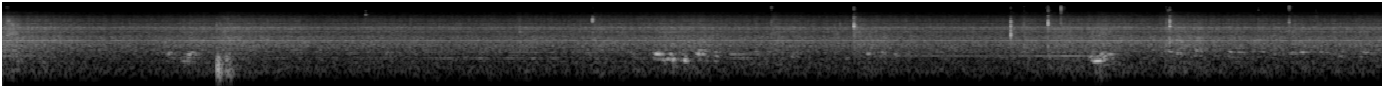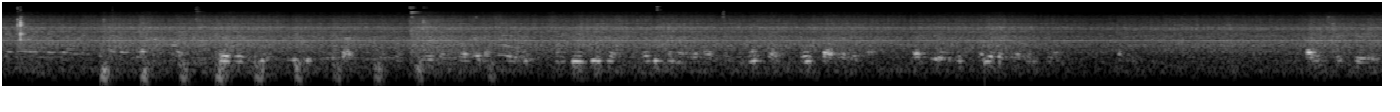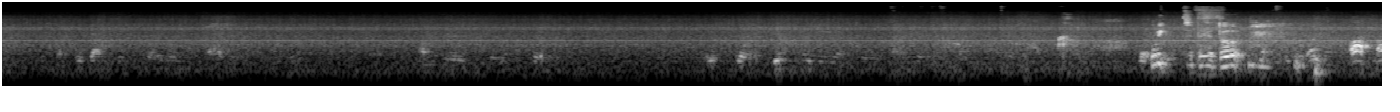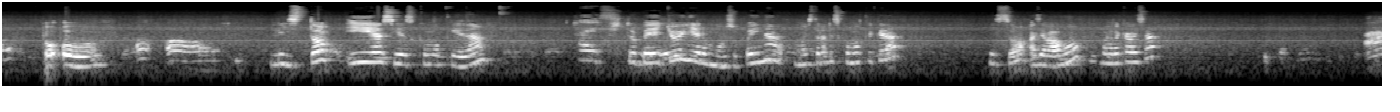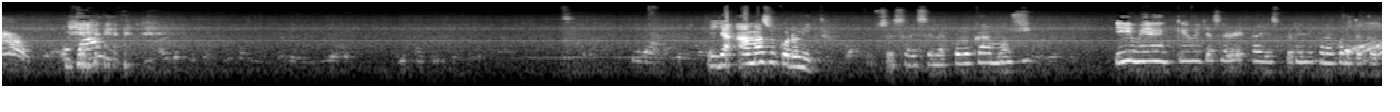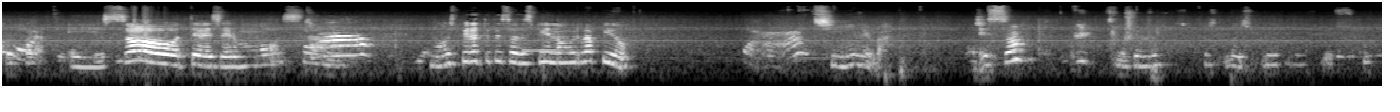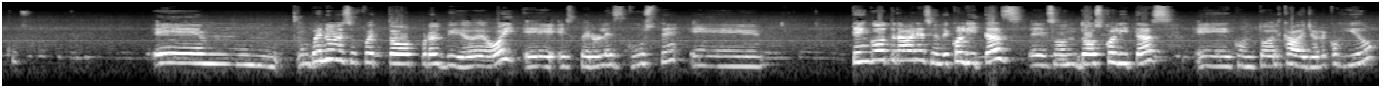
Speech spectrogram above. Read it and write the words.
Uy, se te dio todo. Oh, oh. Listo. Y así es como queda nuestro bello y hermoso peinado. Muéstrales cómo es que queda. Eso, hacia abajo, baja la cabeza. Ella ama su coronita. Entonces ahí se la colocamos. Y miren qué bella se ve. Ay, esperen con la fuera. Eso, te ves hermosa. No, espérate, te estás despidiendo muy rápido. Sí, me va. Eso. Em, bueno, eso fue todo por el video de hoy. Eh, espero les guste. Eh, tengo otra variación de colitas. eh, son dos colitas eh, con todo el cabello recogido.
